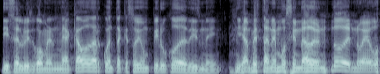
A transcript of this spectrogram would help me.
Dice Luis Gómez, me acabo de dar cuenta que soy un pirujo de Disney. Ya me están emocionando de nuevo.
